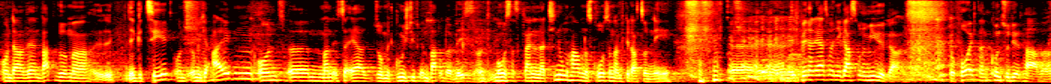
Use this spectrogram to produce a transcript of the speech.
Und da werden Wattwürmer äh, gezählt und irgendwelche Algen und ähm, man ist da eher so mit Gummistiefeln im Watt unterwegs und man muss das kleine Latinum haben und das große und dann habe ich gedacht so, nee. äh, ich bin dann erstmal in die Gastronomie gegangen, bevor ich dann Kunst studiert habe.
